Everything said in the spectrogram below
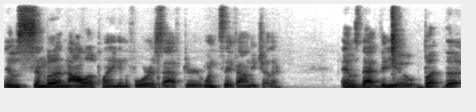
it was Simba and Nala playing in the forest after once they found each other. And it was that video, but the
